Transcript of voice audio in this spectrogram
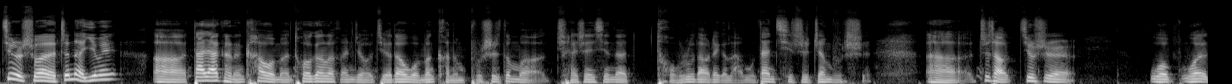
就是说的，真的因为。呃，大家可能看我们拖更了很久，觉得我们可能不是这么全身心的投入到这个栏目，但其实真不是。呃，至少就是我我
